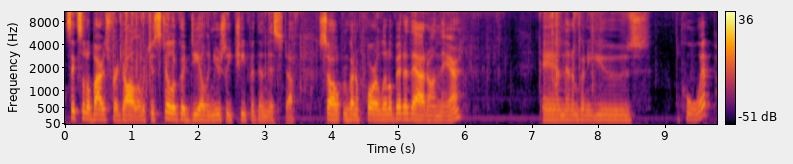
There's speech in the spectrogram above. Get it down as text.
six little bars for a dollar, which is still a good deal and usually cheaper than this stuff. So I'm going to pour a little bit of that on there. And then I'm going to use Cool Whip.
